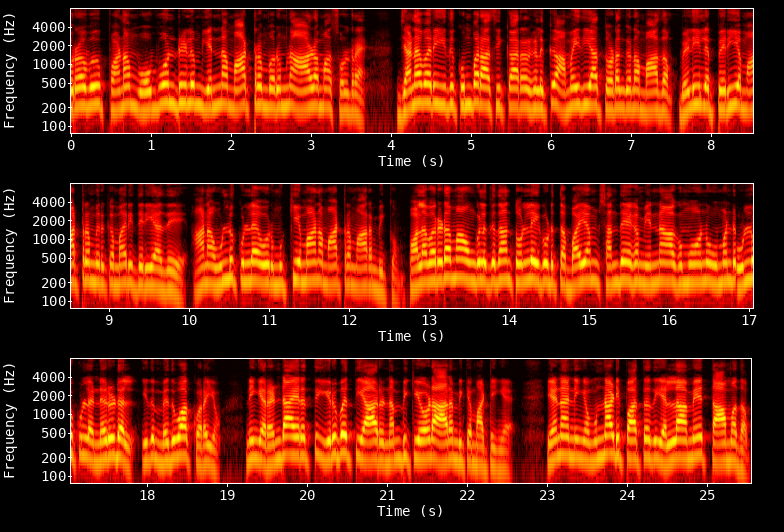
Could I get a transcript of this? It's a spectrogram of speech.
உறவு பணம் ஒவ்வொன்றிலும் என்ன மாற்றம் வரும்னு ஆழமாக சொல்கிறேன் ஜனவரி இது கும்பராசிக்காரர்களுக்கு அமைதியாக தொடங்கின மாதம். வெளியில் பெரிய மாற்றம் இருக்க மாதிரி தெரியாது. ஆனால் உள்ளுக்குள்ளே ஒரு முக்கியமான மாற்றம் ஆரம்பிக்கும். பல வருடமாக உங்களுக்கு தான் தொல்லை கொடுத்த பயம் சந்தேகம் என்ன ஆகுமோன்னு உமண்டு உள்ளுக்குள்ள நெருடல் இது மெதுவாக குறையும். நீங்கள் ரெண்டாயிரத்தி இருபத்தி ஆறு நம்பிக்கையோடு ஆரம்பிக்க மாட்டீங்க. ஏன்னா நீங்கள் முன்னாடி பார்த்தது எல்லாமே தாமதம்.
